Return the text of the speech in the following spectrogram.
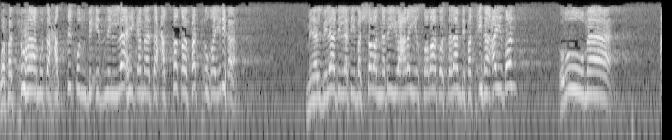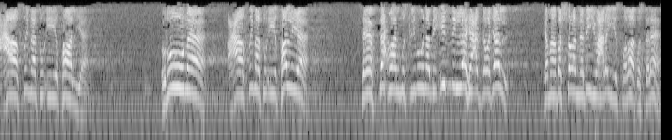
وفتحها متحقق بإذن الله كما تحقق فتح غيرها من البلاد التي بشر النبي عليه الصلاة والسلام بفتحها أيضا روما عاصمة إيطاليا. روما عاصمة إيطاليا. سيفتحها المسلمون بإذن الله عز وجل كما بشر النبي عليه الصلاة والسلام.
